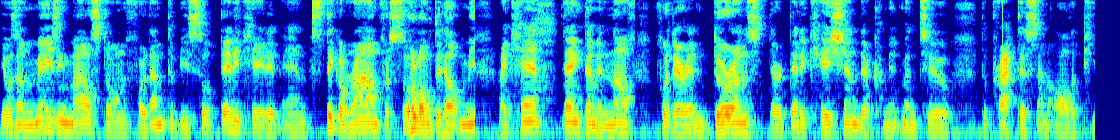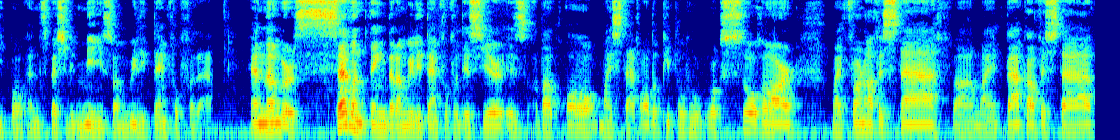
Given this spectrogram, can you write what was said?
It was an amazing milestone for them to be so dedicated and stick around for so long to help me. I can't thank them enough for their endurance, their dedication, their commitment to the practice and all the people, and especially me. So I'm really thankful for that. And number seven thing that I'm really thankful for this year is about all my staff, all the people who work so hard, my front office staff, uh, my back office staff,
